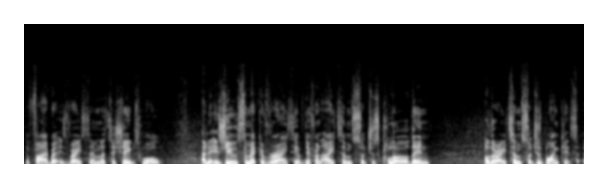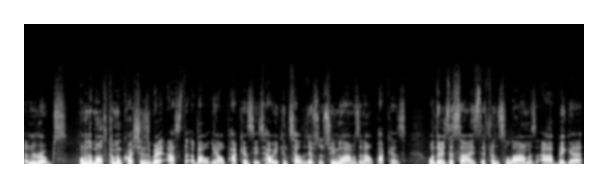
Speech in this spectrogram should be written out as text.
The fibre is very similar to sheep's wool and it is used to make a variety of different items such as clothing, other items such as blankets and rugs. One of the most common questions we get asked about the alpacas is how you can tell the difference between llamas and alpacas. Well there is a size difference, llamas are bigger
